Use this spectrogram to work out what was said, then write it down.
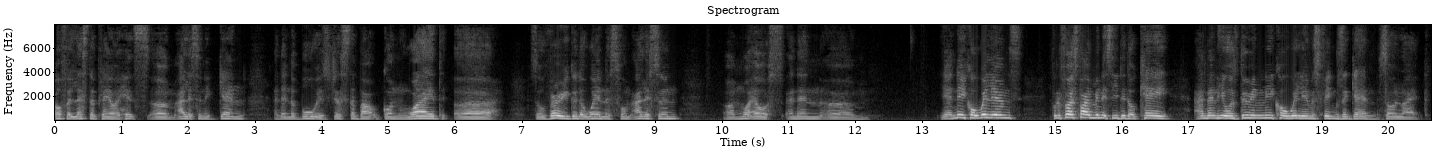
off a Leicester player hits um Alisson again, and then the ball is just about gone wide. Uh, so very good awareness from Alisson. Um, what else? And then um, yeah, Neco Williams. For the first five minutes, he did okay, and then he was doing Neco Williams things again. So like,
